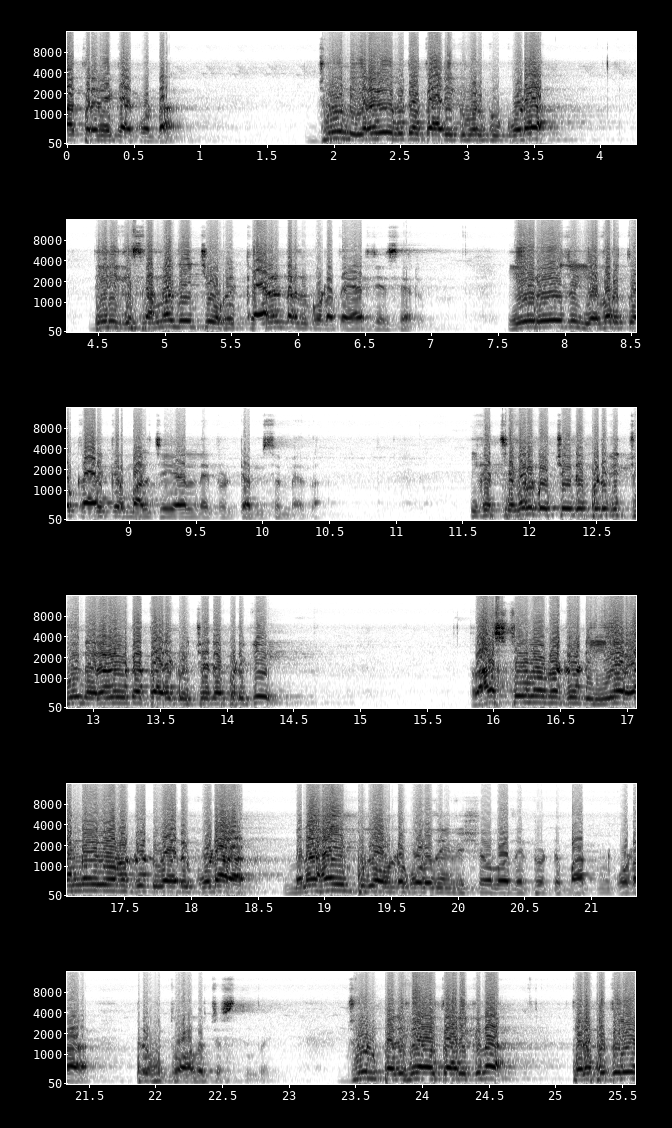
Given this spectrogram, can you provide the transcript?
మాత్రమే కాకుండా జూన్ ఇరవై ఒకటో తారీఖు వరకు కూడా దీనికి సంబంధించి ఒక క్యాలెండర్ను కూడా తయారు చేశారు. ఏ రోజు ఎవరితో కార్యక్రమాలు చేయాలనేటువంటి అంశం మీద. ఇక చివరికి వచ్చేటప్పటికి జూన్ ఇరవై ఒకటో తారీఖు వచ్చేటప్పటికి రాష్ట్రంలో ఉన్నటువంటి ఏ రంగంలో ఉన్నటువంటి వారు కూడా మినహాయింపుగా ఉండకూడదు ఈ విషయంలో అనేటువంటి మాటను కూడా ప్రభుత్వం ఆలోచిస్తుంది. జూన్ పదిహేనవ తారీఖున తిరుపతిలో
